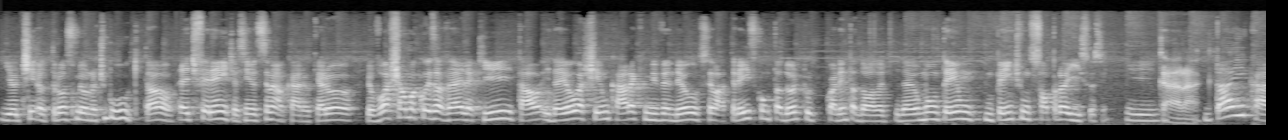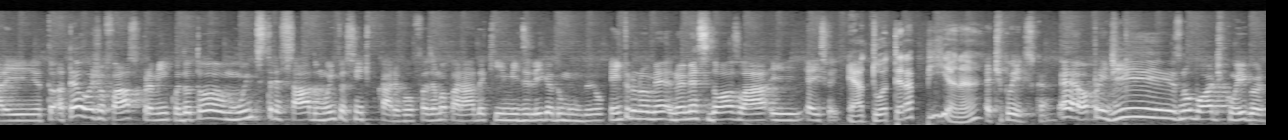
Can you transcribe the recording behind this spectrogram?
e eu, tinha, eu trouxe meu notebook e tal, é diferente, assim, eu disse, não, cara, eu quero. Eu vou achar uma coisa velha aqui e tal. E daí eu achei um cara que me vendeu, sei lá, três computadores por 40 dólares. E daí eu montei um, um Pentium só pra isso, assim. E Caraca. Tá aí, cara, e tô- até hoje eu faço pra mim, quando eu tô muito estressado, muito assim, tipo, cara, eu vou fazer uma parada que me desliga do mundo. Eu entro no, no MS-DOS lá e é isso aí. É a tua terapia, né? É tipo isso, cara. É, eu aprendi snowboard com o Igor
